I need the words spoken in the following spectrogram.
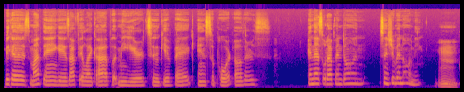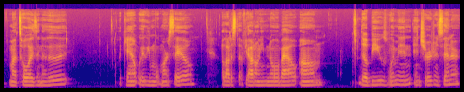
because my thing is, I feel like God put me here to give back and support others. And that's what I've been doing since you've been knowing me. Mm. My toys in the hood, the camp with even with Marcel, a lot of stuff y'all don't even know about. Um, the Abused Women and Children Center,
